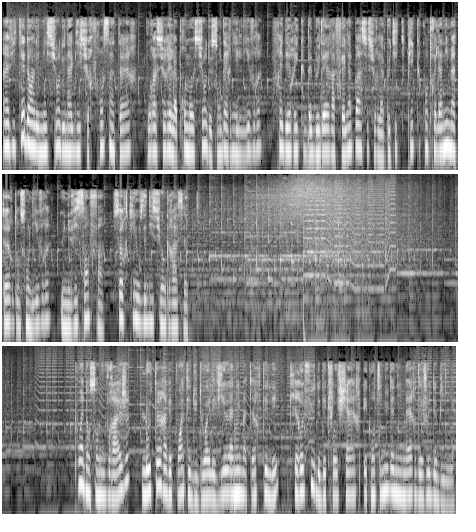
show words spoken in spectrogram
Invité dans l'émission de Nagui sur France Inter, pour assurer la promotion de son dernier livre, Frédéric Bebeder a fait l'impasse sur la petite pique contre l'animateur dans son livre, Une vie sans fin, sorti aux éditions Grasset. Point dans son ouvrage, l'auteur avait pointé du doigt les vieux animateurs télé, qui refusent de décrocher et continuent d'animer des jeux de billes.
